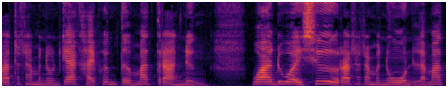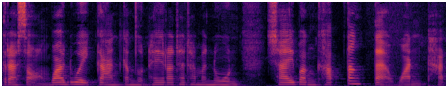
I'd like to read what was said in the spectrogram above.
รัฐธรรมนูญแก้ไขเพิ่มเติมมาตราหนึ่งว่าด้วยชื่อรัฐธรรมนูญ และมาตราสองว่าด้วยการกำหนดให้รัฐธรรมนูญ ใช้บังคับตั้งแต่วันถัด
